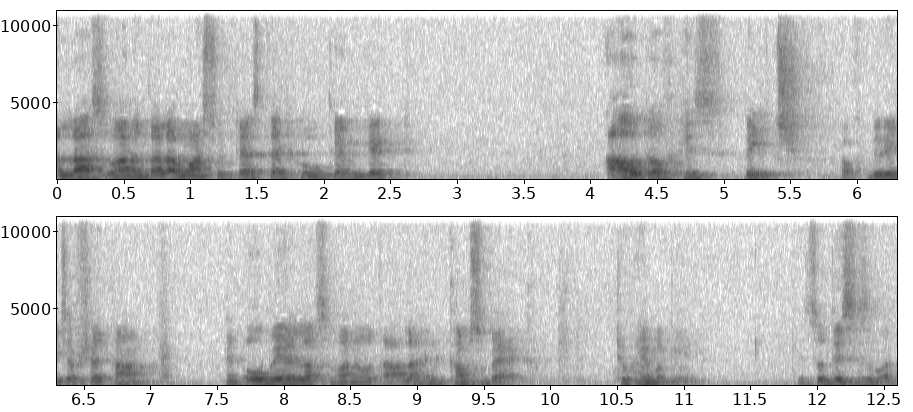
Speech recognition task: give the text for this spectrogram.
Allah subhanahu wa ta'ala wants to test that who can get out of his reach, of the reach of shaitan, and obey Allah subhanahu wa ta'ala and comes back to him again. Okay, so this is what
